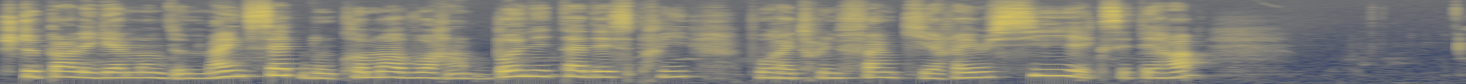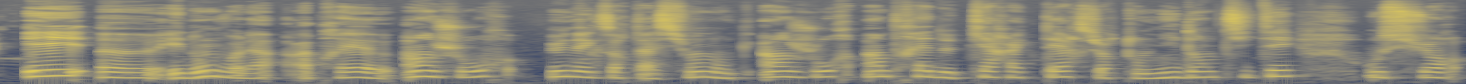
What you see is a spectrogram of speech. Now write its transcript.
Je te parle également de mindset, donc comment avoir un bon état d'esprit pour être une femme qui réussit, etc. Et, euh, et, donc voilà, après euh, un jour, une exhortation, donc un jour, un trait de caractère sur ton identité ou sur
